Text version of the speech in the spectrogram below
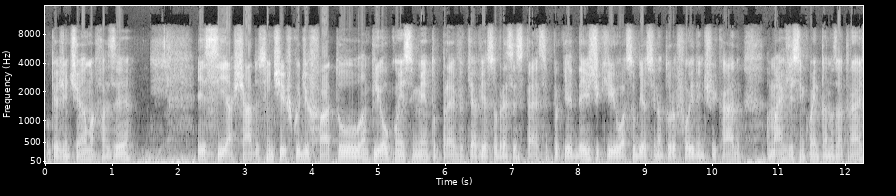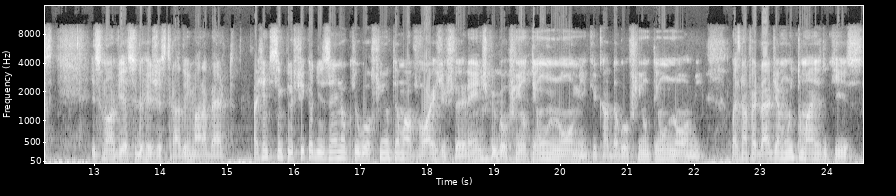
o que a gente ama fazer. Esse achado científico de fato ampliou o conhecimento prévio que havia sobre essa espécie, porque desde que o assobio assinatura foi identificado, há mais de 50 anos atrás, isso não havia sido registrado em mar aberto. A gente simplifica dizendo que o golfinho tem uma voz diferente, que o golfinho tem um nome, que cada golfinho tem um nome. Mas na verdade é muito mais do que isso.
